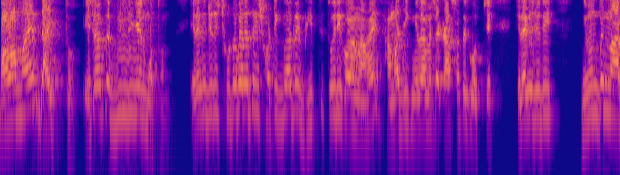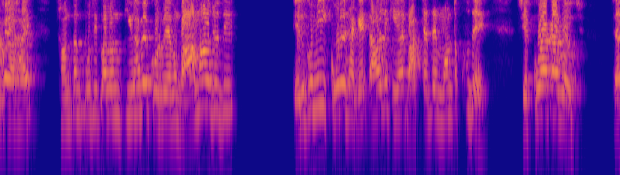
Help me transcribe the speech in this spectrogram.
বাবা মায়ের দায়িত্ব। এটা একটা বিল্ডিং এর মতন। এটাকে যদি ছোটবেলা থেকে সঠিকভাবে ভিত্তি তৈরি করা না হয়, সামাজিক মেলামেশা কার সাথে করছে, সেটাকে যদি নিয়ন্ত্রণ না করা হয়, সন্তান প্রতিপালন কীভাবে করবে এবং বাবা মাও যদি এরকমই করে থাকে, তাহলে কি হয়? বাচ্চাদের মন তো খুদে। সে কোয়া কাগজ, যা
